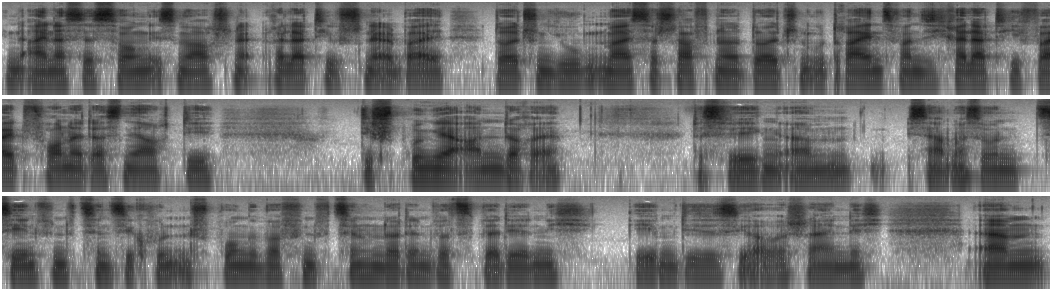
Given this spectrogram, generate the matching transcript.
in einer Saison, ist man auch schnell, relativ schnell bei deutschen Jugendmeisterschaften oder deutschen U23 relativ weit vorne. Das sind ja auch die, die Sprünge andere. Deswegen, ähm, ich sag mal, so ein 10, 15 Sekunden Sprung über 1500, den wird es bei dir nicht geben dieses Jahr wahrscheinlich. Ähm,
